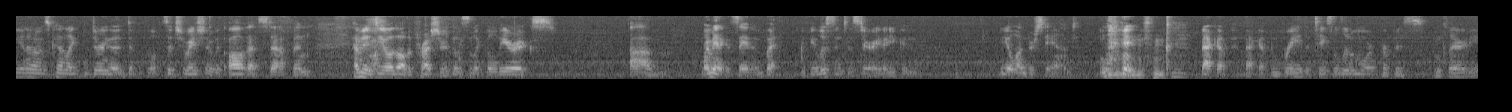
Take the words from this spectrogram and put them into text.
you know, it's kind of like during the difficult situation with all that stuff and having to deal with all the pressure. Those are like the lyrics. Um, I mean, I could say them, but if you listen to stereo, you can, you'll understand. Mhm. back up, back up and breathe. It takes a little more purpose and clarity.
